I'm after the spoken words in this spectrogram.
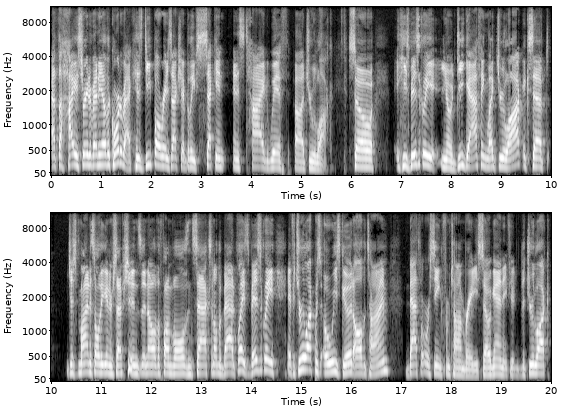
at the highest rate of any other quarterback. His deep ball rate is actually, I believe, second and is tied with uh, Drew Lock. So he's basically, you know, degaffing like Drew Lock, except just minus all the interceptions and all the fumbles and sacks and all the bad plays. Basically, if Drew Lock was always good all the time, that's what we're seeing from Tom Brady. So again, if you're the Drew Lock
